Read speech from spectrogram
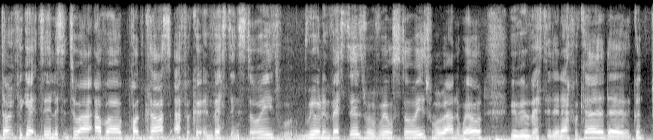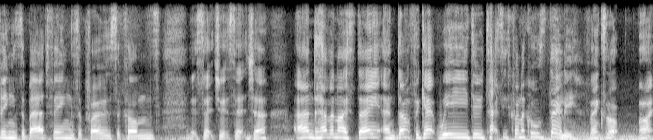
Don't forget to listen to our other podcasts, Africa Investing Stories, real investors with real stories from around the world who've invested in Africa, the good things, the bad things, the pros, the cons, etc., etc. And have a nice day. And don't forget, we do Taxi Chronicles daily. Thanks a lot. Bye.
